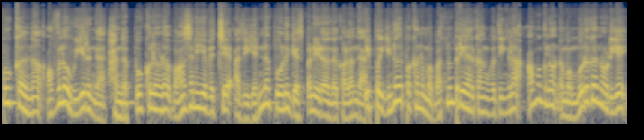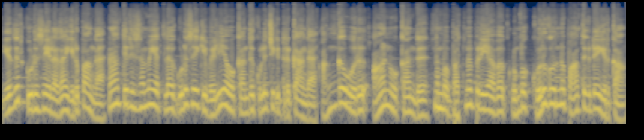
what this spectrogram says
பூக்கள்னா அவ்வளவு உயிருங்க. அந்த பூக்களோட வாசனையை வச்சு அது என்ன பூன்னு கெஸ் பண்ணிடும் அந்த குழந்தை. இப்ப இன்னொரு பக்கம் நம்ம பத்மபிரியா இருக்காங்க பாத்தீங்களா? அவங்களும் நம்ம முருகனுடைய எதிர் குடிசையில தான் இருப்பாங்க. ராத்திரி சமயத்துல குடிசைக்கு வெளியே உட்காந்து குளிச்சுக்கிட்டு இருக்காங்க. அங்க ஒரு ஆண் உட்காந்து நம்ம பத்மபிரியாவை ரொம்ப குறுகுறுன்னு பார்த்துக்கிட்டே இருக்கான்.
